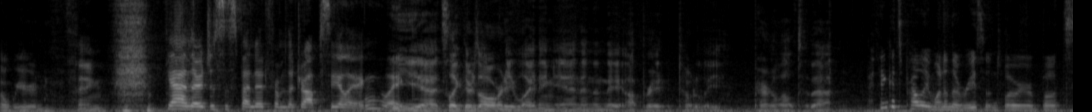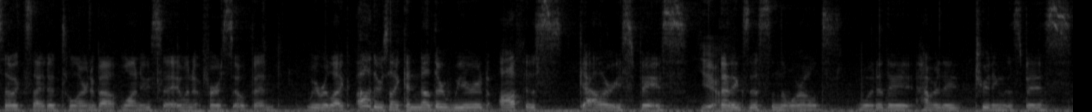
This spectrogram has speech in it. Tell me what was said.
a weird thing. Yeah, and they're just suspended from the drop ceiling. Like, yeah, it's like there's already lighting in, and then they operate totally parallel to that. I think it's probably one of the reasons why we were both so excited to learn about Wanuse when it first opened. We were like, oh, there's like another weird office gallery space Yeah. that exists in the world. What are they, how are they treating this space?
